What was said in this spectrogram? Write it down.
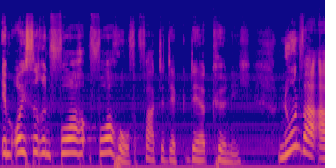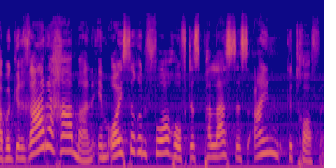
im äußeren Vor Vorhof? fragte der, der König. Nun war aber gerade Haman im äußeren Vorhof des Palastes eingetroffen.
